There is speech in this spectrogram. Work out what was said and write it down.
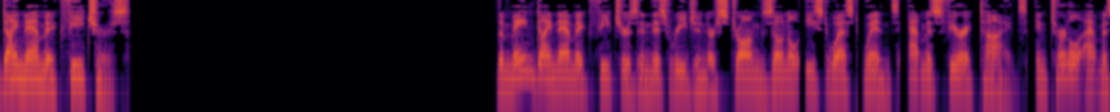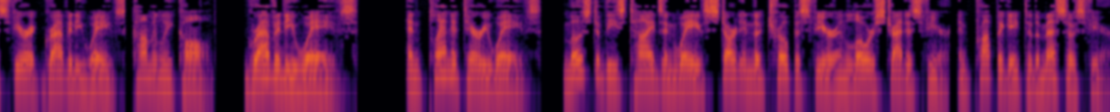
Dynamic features. The main dynamic features in this region are strong zonal east-west winds, atmospheric tides, internal atmospheric gravity waves commonly called gravity waves, and planetary waves. Most of these tides and waves start in the troposphere and lower stratosphere, and propagate to the mesosphere.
